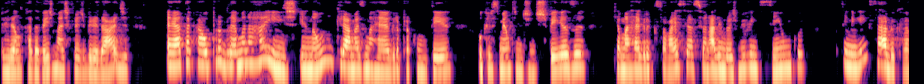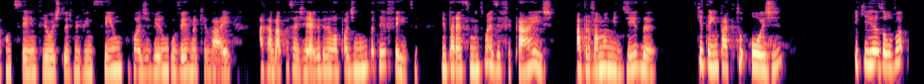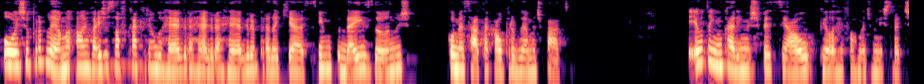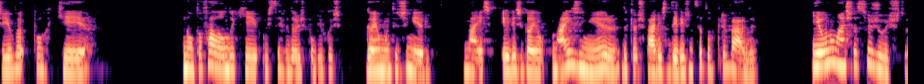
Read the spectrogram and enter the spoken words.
perdendo cada vez mais credibilidade, é atacar o problema na raiz e não criar mais uma regra para conter o crescimento de despesa, que é uma regra que só vai ser acionada em 2025. Assim, ninguém sabe o que vai acontecer entre hoje e 2025. Pode vir um governo que vai acabar com essas regras, ela pode nunca ter efeito. Me parece muito mais eficaz aprovar uma medida que tem impacto hoje e que resolva hoje o problema, ao invés de só ficar criando regra, regra, regra, para daqui a 5, 10 anos começar a atacar o problema de fato. Eu tenho um carinho especial pela reforma administrativa, porque não estou falando que os servidores públicos ganham muito dinheiro, mas eles ganham mais dinheiro do que os pares deles no setor privado. E eu não acho isso justo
